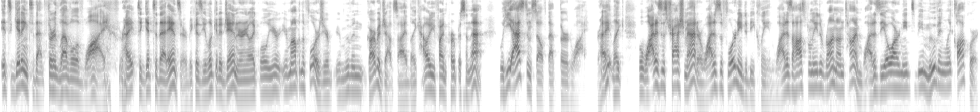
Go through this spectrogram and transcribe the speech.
it's getting to that third level of why, right? To get to that answer because you look at a janitor and you're like, "Well, you're you're mopping the floors, you're you're moving garbage outside. Like how do you find purpose in that?" Well, he asked himself that third why, right? Like, well, why does this trash matter? Why does the floor need to be clean? Why does the hospital need to run on time? Why does the OR need to be moving like clockwork?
